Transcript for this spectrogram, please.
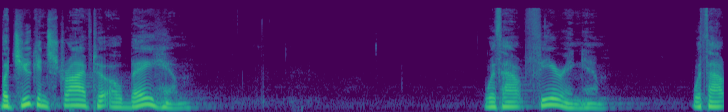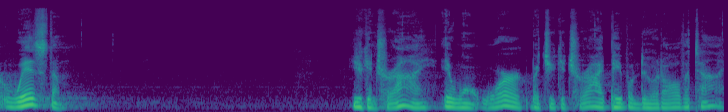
But you can strive to obey him without fearing him, without wisdom. You can try. It won't work, but you could try. People do it all the time.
